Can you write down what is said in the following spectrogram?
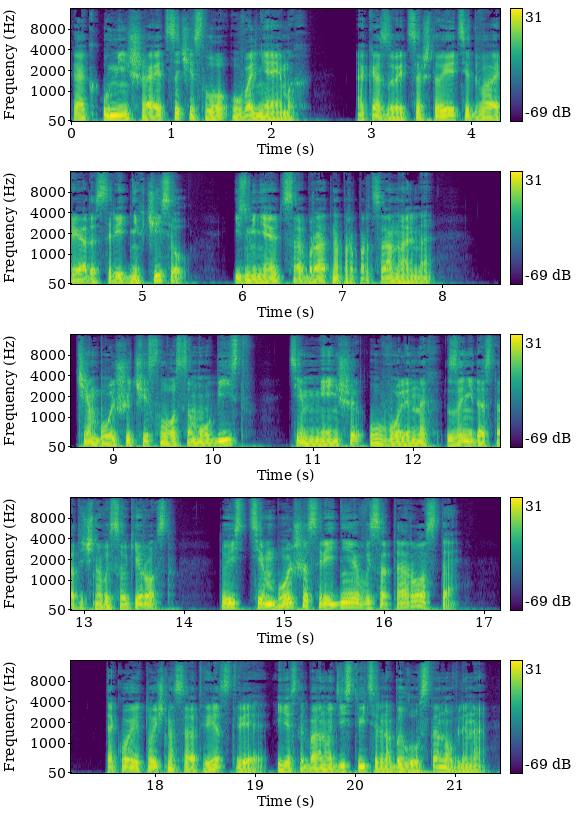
как уменьшается число увольняемых. Оказывается, что эти два ряда средних чисел изменяются обратно пропорционально. Чем больше число самоубийств, тем меньше уволенных за недостаточно высокий рост, то есть тем больше средняя высота роста. Такое точно соответствие, если бы оно действительно было установлено –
